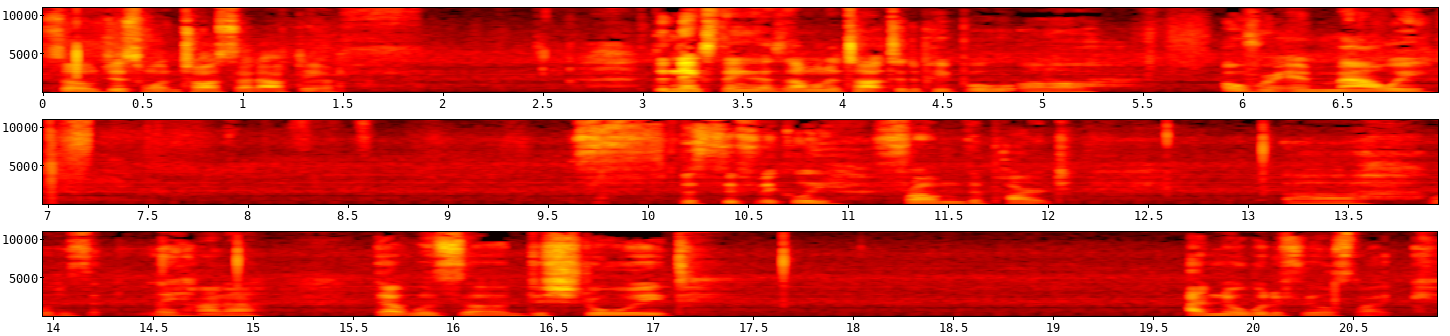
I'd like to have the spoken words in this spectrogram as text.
So just want to toss that out there. The next thing is I want to talk to the people uh, over in Maui specifically from the part, uh, what is it, Lahaina, that was uh, destroyed. I know what it feels like.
